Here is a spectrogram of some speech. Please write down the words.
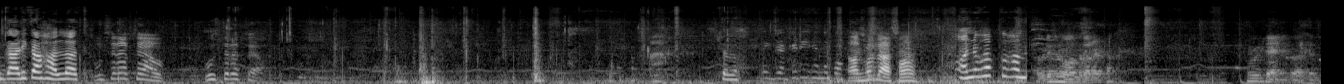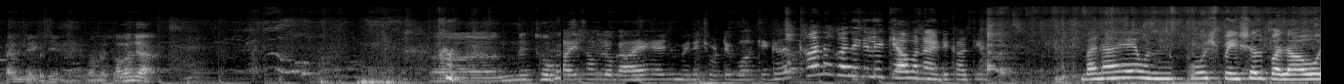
गाड़ी का हालत। उस तरफ़ से आओ उस तरफ़ से आओ। चलो। अनुभव हाँ। अनुभव को हम हम लोग आए हैं मेरे छोटे बुआ के घर। खाना खाने के लिए क्या बनाए दिखाती हूँ। बना है उन वो स्पेशल पुलाव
